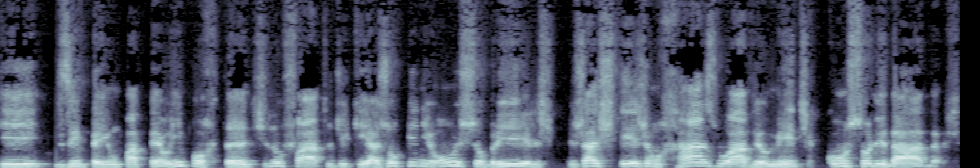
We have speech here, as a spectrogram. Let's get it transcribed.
que desempenha um papel importante no fato de que as opiniões sobre eles já estejam razoavelmente consolidadas.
